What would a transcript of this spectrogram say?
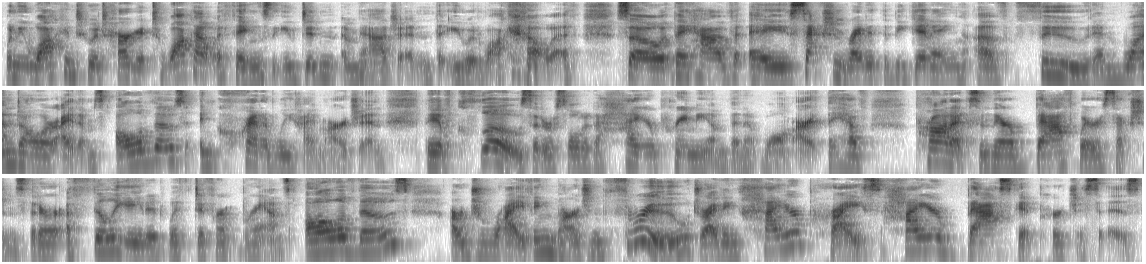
when you walk into a Target to walk out with things that you didn't imagine that you would walk out with. So they have a section right at the beginning of food and $1 items. All of those incredibly high margin. They have clothes that are sold at a higher premium than at Walmart. They have products in their bathware sections that are affiliated with different brands. All of those are driving margin through driving higher price, higher basket purchases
